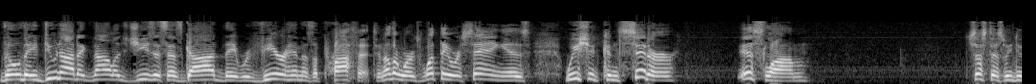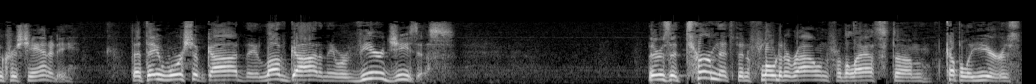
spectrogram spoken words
Though they do not acknowledge Jesus as God, they revere him as a prophet. In other words, what they were saying is we should consider Islam just as we do Christianity. That they worship God, they love God, and they revere Jesus. There's a term that's been floated around for the last um, couple of years.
